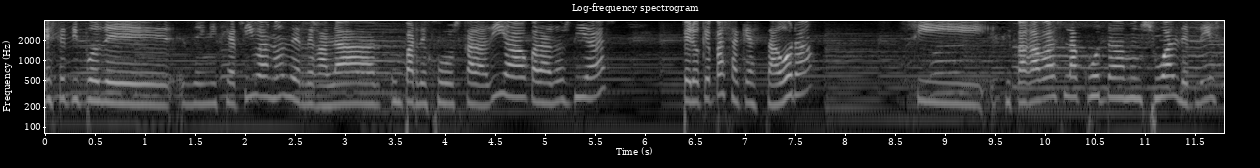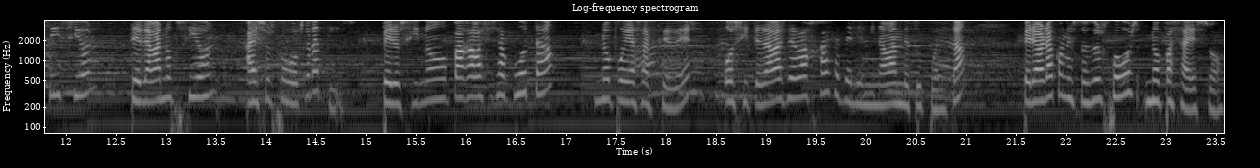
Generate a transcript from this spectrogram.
este tipo de iniciativa, ¿no? De regalar un par de juegos cada día o cada dos días. Pero ¿qué pasa? Que hasta ahora si, pagabas la cuota mensual de PlayStation, te daban opción a esos juegos gratis. Pero si no pagabas esa cuota, no podías acceder. O si te dabas de baja, se te eliminaban de tu cuenta. Pero ahora con estos dos juegos no pasa eso.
